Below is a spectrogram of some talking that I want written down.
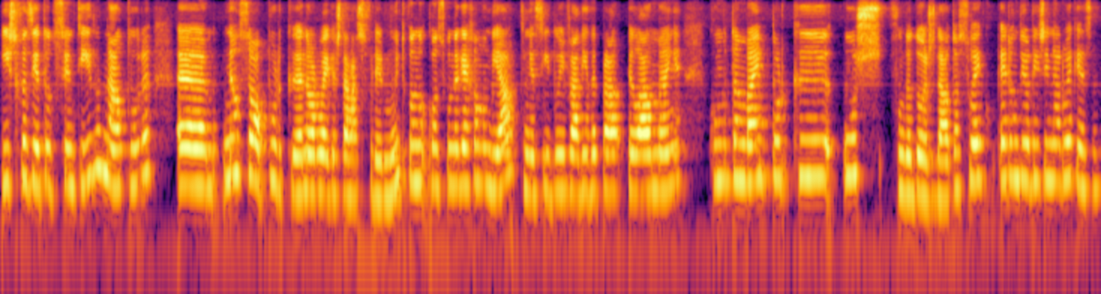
E isto fazia todo sentido na altura, uh, não só porque a Noruega estava a sofrer muito com, com a Segunda Guerra Mundial, tinha sido invadida pra, pela Alemanha, como também porque os fundadores da Auto Sueco eram de origem norueguesa.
